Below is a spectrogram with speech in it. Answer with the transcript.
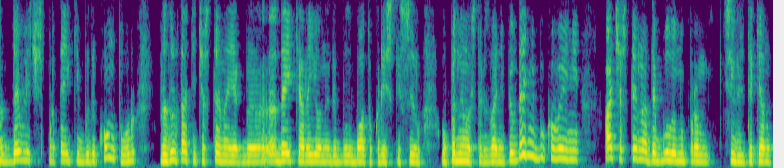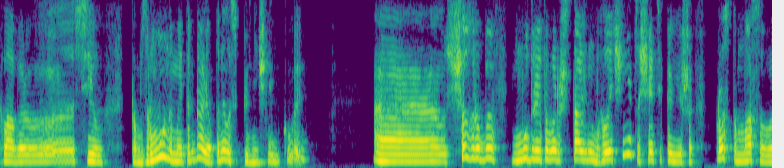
е, дивлячись про те, який буде контур. В результаті частина, якби е, деякі райони, де було багато українських сил, опинились в так званій Південній Буковині, а частина, де були ну, прям цілі такі анклави е, сіл там, з румунами і так далі, опинились в Північній Буковині. Е, що зробив мудрий товариш Сталін в Галичині, це ще цікавіше. Просто масова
